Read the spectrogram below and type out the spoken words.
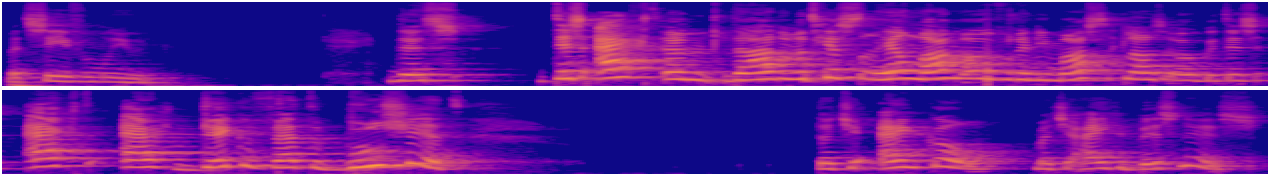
met 7 miljoen. Dus het is echt een, daar hadden we het gisteren heel lang over in die masterclass ook. Het is echt, echt dikke vette bullshit. Dat je enkel met je eigen business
